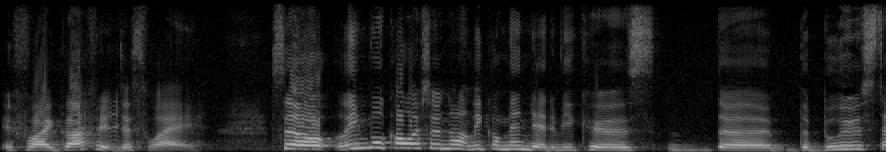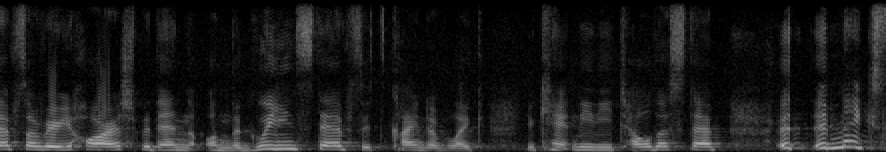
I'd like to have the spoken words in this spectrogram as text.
if I graph it this way. So rainbow colors are not recommended because the, the blue steps are very harsh, but then on the green steps, it's kind of like you can't really tell the step. It, it makes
